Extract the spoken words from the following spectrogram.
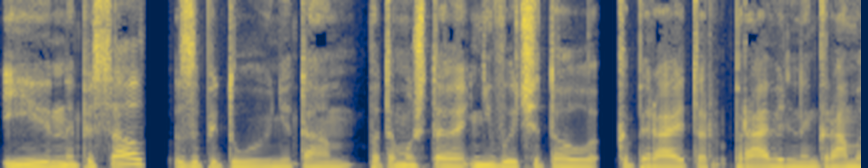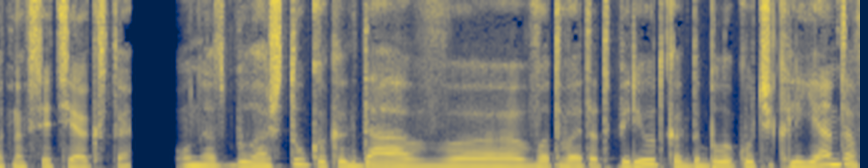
и написал запятую не там, потому что не вычитал копирайтер правильно, грамотно все тексты. У нас была штука, когда в, вот в этот период, когда было куча клиентов,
